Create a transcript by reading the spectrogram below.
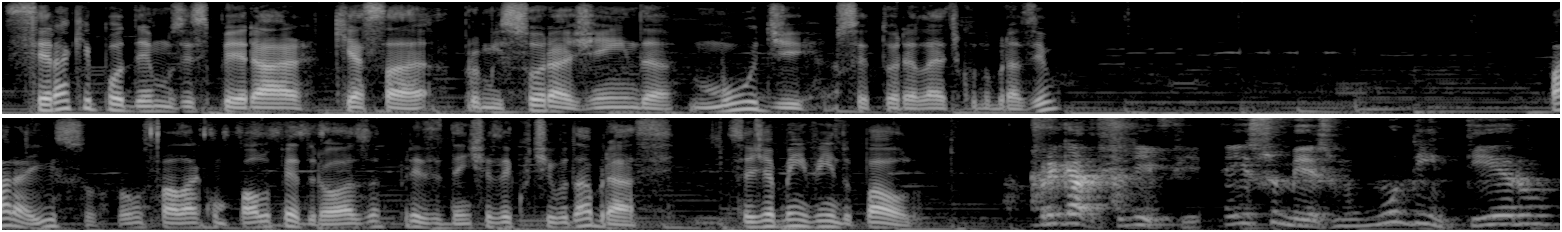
Será que podemos esperar que essa promissora agenda mude o setor elétrico no Brasil? Para isso, vamos falar com Paulo Pedrosa, presidente executivo da Abrace. Seja bem-vindo, Paulo. Obrigado, Felipe. É isso mesmo. O mundo inteiro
